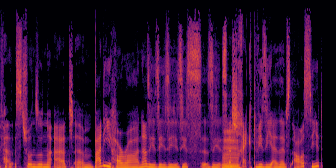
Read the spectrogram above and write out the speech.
fast schon so eine Art ähm, Body-Horror. Ne? Sie, sie, sie, sie ist, sie ist mhm. erschreckt, wie sie selbst aussieht.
